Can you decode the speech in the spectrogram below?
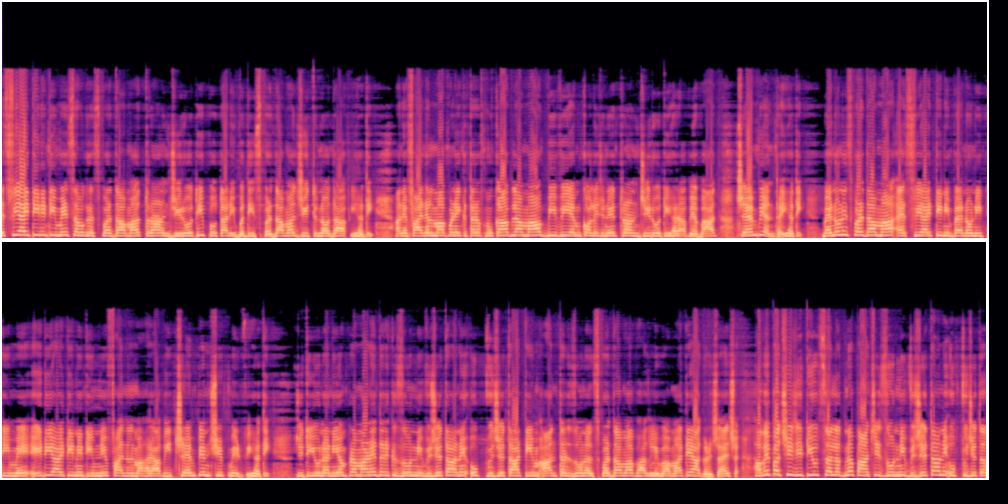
એસવીઆઈટીની ટીમે સમગ્ર સ્પર્ધામાં ત્રણ જીરોથી પોતાની બધી સ્પર્ધામાં જીત નોંધાવી હતી. અને ફાઇનલમાં પણ એક તરફ મુકાબલામાં બીવીએમ કોલેજને ત્રણ જીરોથી હરાવ્યા બાદ ચેમ્પિયન થઈ હતી. બહેનોની સ્પર્ધામાં એસવીઆઈટીની બહેનોની ટીમે એડીઆઈટીની ટીમને ફાઇનલમાં હરાવી ચેમ્પિયનશિપ મેળવી હતી. જીટીયુના નિયમ પ્રમાણે દરેક ઝોનની વિજેતા અને ઉપવિજેતા ટીમ આંતર ઝોનલ સ્પર્ધામાં ભાગ લેવા માટે આગળ જાય છે. હવે પછી જીટીયુ સંલગ્ન પાંચે ઝોનની વિજેતા અને ઉપવિજેતા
